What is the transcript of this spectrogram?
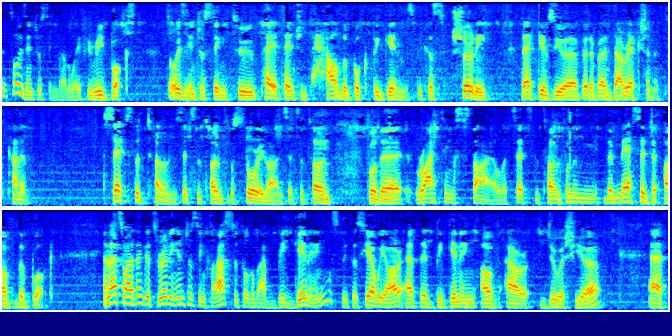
It's always interesting, by the way, if you read books. It's always interesting to pay attention to how the book begins because surely that gives you a bit of a direction. It's kind of sets the tone, sets the tone for the storyline, sets the tone for the writing style, it sets the tone for the, the message of the book. And that's why I think it's really interesting for us to talk about beginnings, because here we are at the beginning of our Jewish year, at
